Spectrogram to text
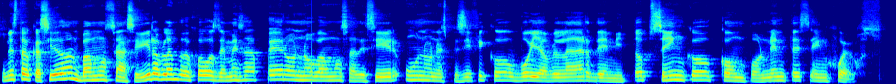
En esta ocasión vamos a seguir hablando de juegos de mesa, pero no vamos a decir uno en específico, voy a hablar de mi top 5 componentes en juegos.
